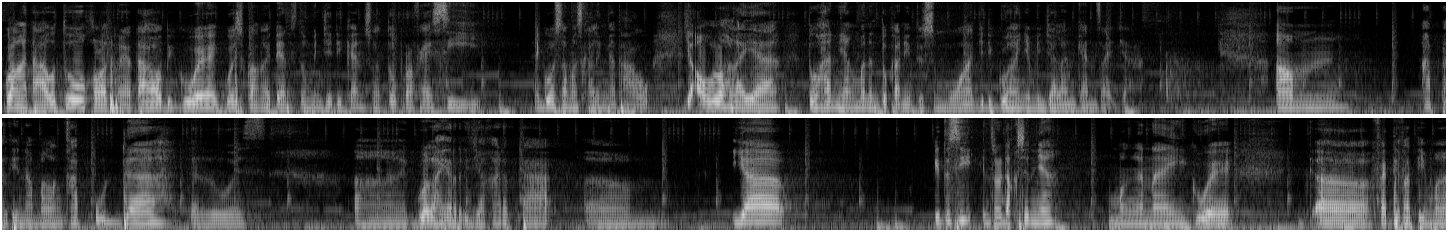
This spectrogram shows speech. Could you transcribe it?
gue nggak tahu tuh kalau ternyata hobi gue, gue suka ngedance tuh menjadikan suatu profesi. Eh, gue sama sekali nggak tahu. Ya Allah lah ya, Tuhan yang menentukan itu semua. Jadi gue hanya menjalankan saja. Em, apa sih nama lengkap udah, terus eh, gue lahir di Jakarta. Em, ya itu sih introductionnya mengenai gue eh, Feti Fatima.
